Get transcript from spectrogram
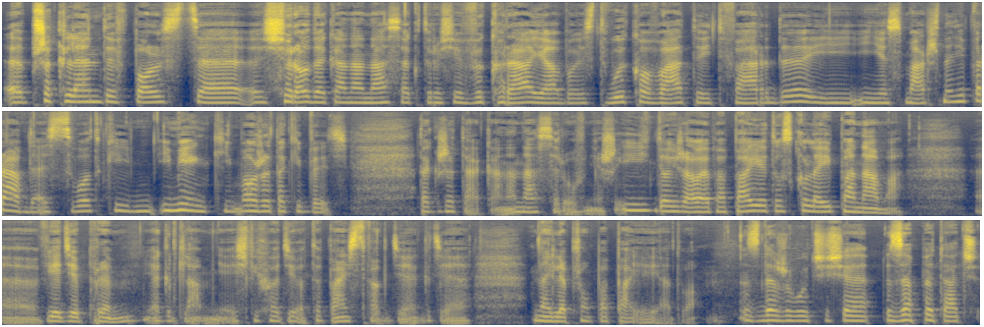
e, przeklęty w Polsce środek ananasa, który się wykraja, bo jest łykowaty i twardy i, i niesmaczny. Nieprawda, jest słodki i miękki, może taki być. Także tak, ananasy również. I dojrzałe papaje to z kolei Panama wiedzie prym, jak dla mnie, jeśli chodzi o te państwa, gdzie, gdzie najlepszą papaję jadłam. Zdarzyło zdarzyło ci się zapytać,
